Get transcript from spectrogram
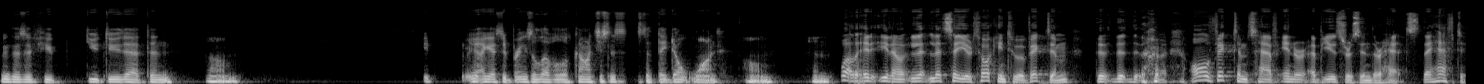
Because if you you do that, then um, it, I guess it brings a level of consciousness that they don't want. Um, and Well, it, you know, let, let's say you're talking to a victim. The, the, the, all victims have inner abusers in their heads. They have to.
